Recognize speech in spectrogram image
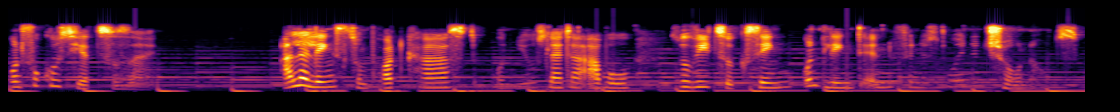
und fokussiert zu sein. Alle Links zum Podcast und Newsletter-Abo sowie zu Xing und LinkedIn findest du in den Show Notes.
